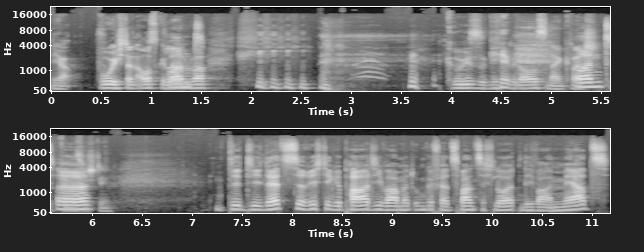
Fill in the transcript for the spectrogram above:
Ja, wo ich dann ausgeladen Und, war. Grüße gehen raus. Nein, Quatsch. Und äh, die, die, letzte richtige Party war mit ungefähr 20 Leuten, die war im März.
